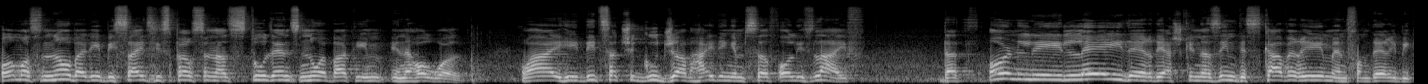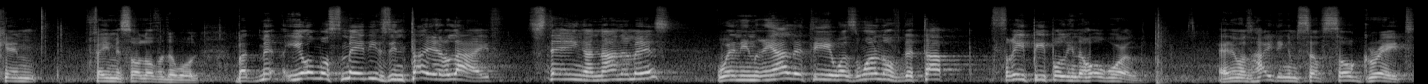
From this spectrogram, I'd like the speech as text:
Almost nobody besides his personal students knew about him in the whole world. Why? He did such a good job hiding himself all his life that only later the Ashkenazim discovered him, and from there he became famous all over the world. But he almost made his entire life staying anonymous when in reality he was one of the top three people in the whole world. And he was hiding himself so great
